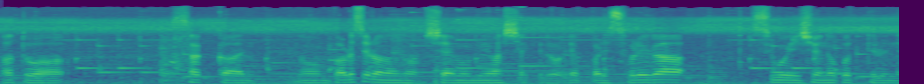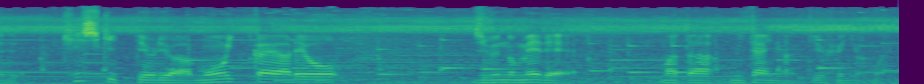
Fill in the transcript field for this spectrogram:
あとはサッカーのバルセロナの試合も見ましたけどやっぱりそれがすごい印象に残ってるんで景色っていうよりはもう一回あれを自分の目でまた見たいなっていうふうに思います。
